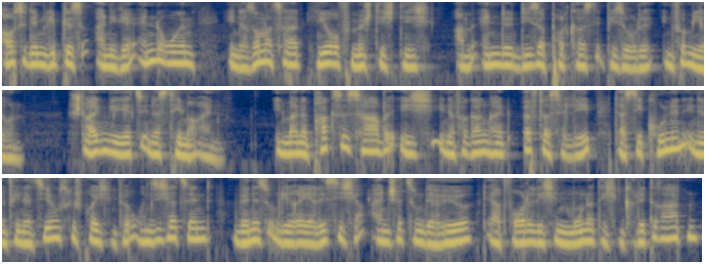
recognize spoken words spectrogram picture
Außerdem gibt es einige Änderungen in der Sommerzeit. Hierauf möchte ich dich am Ende dieser Podcast-Episode informieren. Steigen wir jetzt in das Thema ein. In meiner Praxis habe ich in der Vergangenheit öfters erlebt, dass die Kunden in den Finanzierungsgesprächen verunsichert sind, wenn es um die realistische Einschätzung der Höhe der erforderlichen monatlichen Kreditraten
